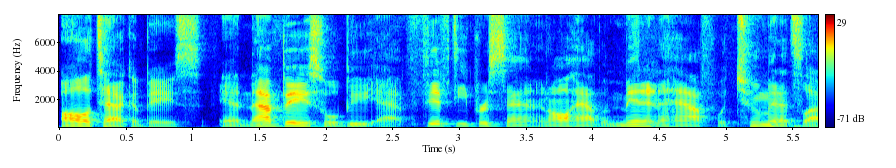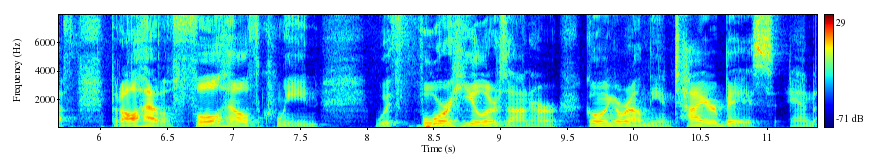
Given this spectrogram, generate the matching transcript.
I'll attack a base, and that base will be at 50%, and I'll have a minute and a half with two minutes left, but I'll have a full health queen with four healers on her going around the entire base, and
